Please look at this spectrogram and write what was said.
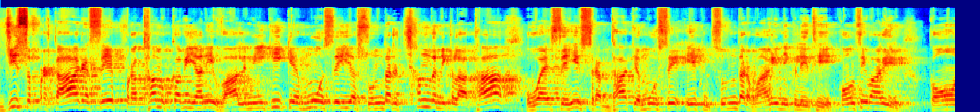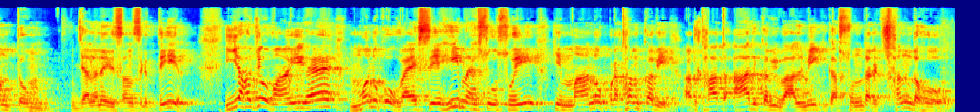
जिस प्रकार से प्रथम कवि यानी वाल्मीकि के मुँह से यह सुंदर छंद निकला था, वैसे ही श्रद्धा के मुँह से एक सुंदर वाणी निकली थी। कौन सी वाणी? कौन तुम? जलने संस्कृति यह जो वाणी है, मन को वैसे ही महसूस हुई कि मानो प्रथम कवि, अर्थात आदि कवि वाल्मीकि का सुंदर छंद हो,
